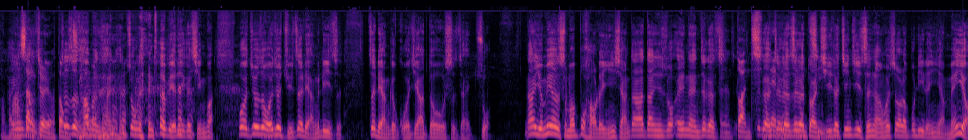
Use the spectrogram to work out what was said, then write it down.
水马上就有动，这是他们很很重要、很特别的一个情况。我就是我就举这两个例子，这两个国家都是在做。那有没有什么不好的影响？大家担心说，哎，那这个短期这个这个这个短期的经济成长会受到不利的影响？没有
